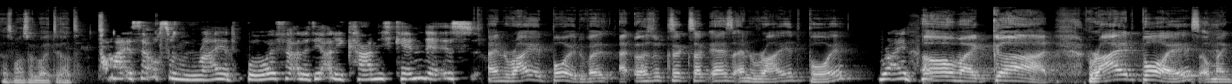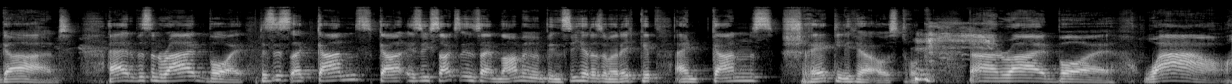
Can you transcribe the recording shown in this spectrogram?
dass man so Leute hat. Aber ist ja auch so ein Riot Boy, für alle, die Ali Khan nicht kennen, der ist... Ein Riot Boy, du weißt, hast du gesagt, er ist ein Riot Boy? Riot Boys. Oh my God. Riot Boys. Oh mein Gott. Hey, du bist ein Riot Boy. Das ist ein ganz, ganz, also ich sag's in seinem Namen und bin sicher, dass er mir recht gibt, ein ganz schrecklicher Ausdruck. ein Riot Boy. Wow.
